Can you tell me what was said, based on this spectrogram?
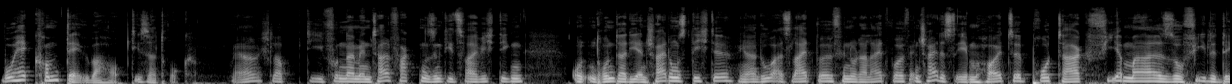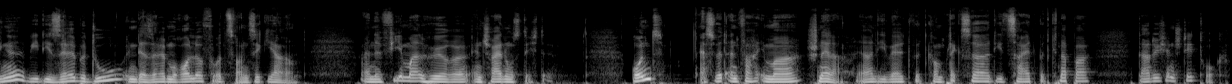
Woher kommt der überhaupt, dieser Druck? Ja, ich glaube, die Fundamentalfakten sind die zwei wichtigen. Unten drunter die Entscheidungsdichte. Ja, du als Leitwölfin oder Leitwolf entscheidest eben heute pro Tag viermal so viele Dinge wie dieselbe du in derselben Rolle vor 20 Jahren. Eine viermal höhere Entscheidungsdichte. Und es wird einfach immer schneller. Ja, die Welt wird komplexer, die Zeit wird knapper. Dadurch entsteht Druck.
